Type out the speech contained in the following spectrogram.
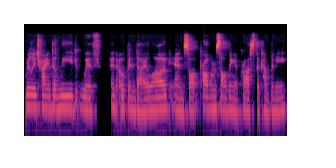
Really trying to lead with an open dialogue and solve problem solving across the company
